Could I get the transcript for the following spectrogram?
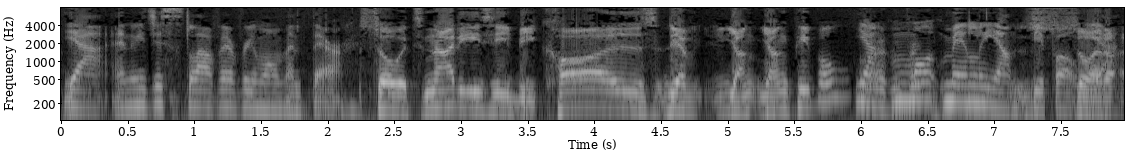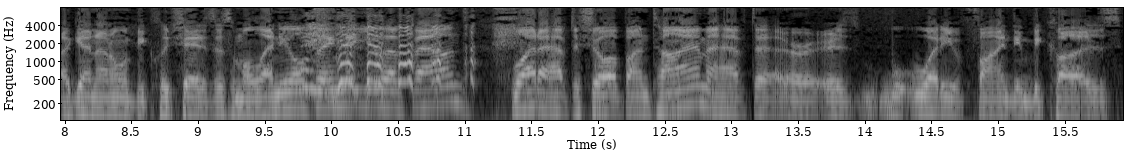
yeah, and we just love every moment there. So it's not easy because do you have young young people. Yeah, mo- mainly young people. So yeah. I again, I don't want to be cliched. Is this a millennial thing that you have found? what I have to show up on time? I have to, or is what are you finding because?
